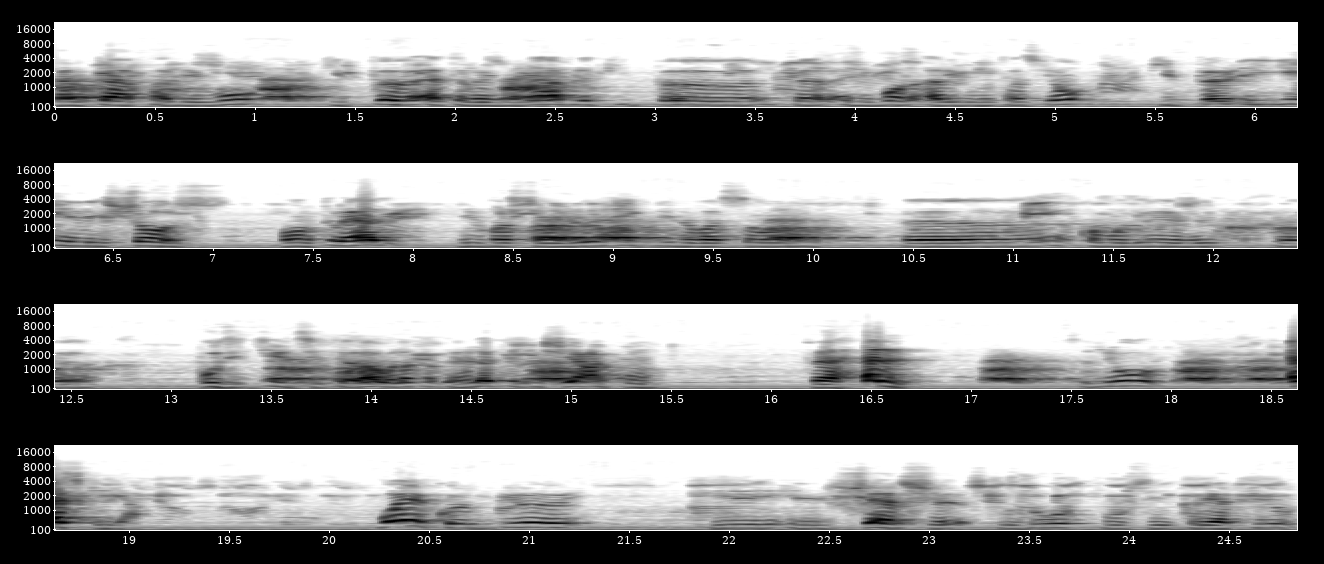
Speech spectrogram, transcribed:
quelqu'un parmi vous qui peut être raisonnable, qui peut faire une bonne argumentation, qui peut lier les choses entre elles d'une façon logique, d'une façon, euh, comment dirais-je, euh, positive, etc. Voilà quand elle a la Shia فهل toujours est-ce qu'il y a Vous voyez que Dieu il, il cherche toujours pour ses créatures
